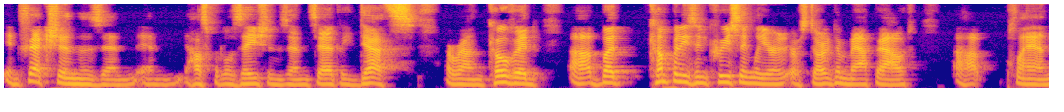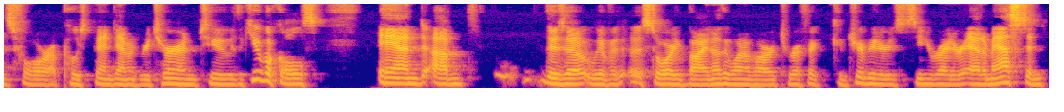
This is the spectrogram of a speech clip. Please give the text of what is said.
infections and, and hospitalizations and sadly deaths around COVID. Uh, but companies increasingly are, are, starting to map out uh, plans for a post-pandemic return to the cubicles. And um, there's a we have a, a, story by another one of our terrific contributors, senior writer Adam Aston,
